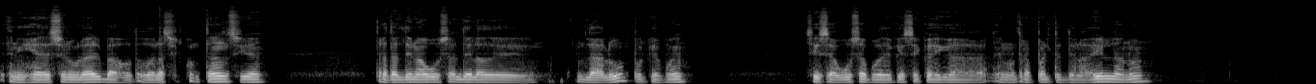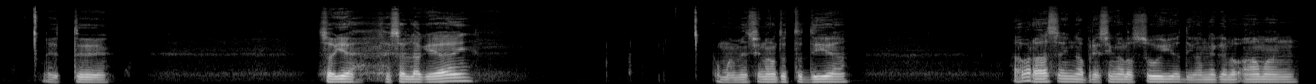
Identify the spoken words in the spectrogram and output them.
energía de celular bajo todas las circunstancias, tratar de no abusar de la de la luz, porque pues si se abusa puede que se caiga en otras partes de la isla, ¿no? Este, so yeah, esa es la que hay. Como he mencionado todos estos días, abracen, aprecien a los suyos, díganle que los aman,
